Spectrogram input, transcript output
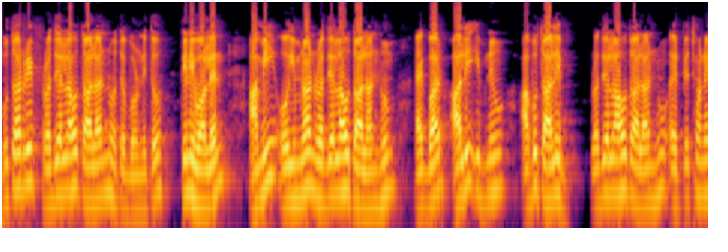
মুতারিফ রদিয়াল্লাহ তাল্লাহ্ন হতে বর্ণিত। তিনি বলেন, আমি ও ইমরান রদিয়াল্লাহ তাল্লাহ্ন একবার আলী ইবনু আবু তালিব রদিয়াল্লাহ তাল্লাহ্ন এর পেছনে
